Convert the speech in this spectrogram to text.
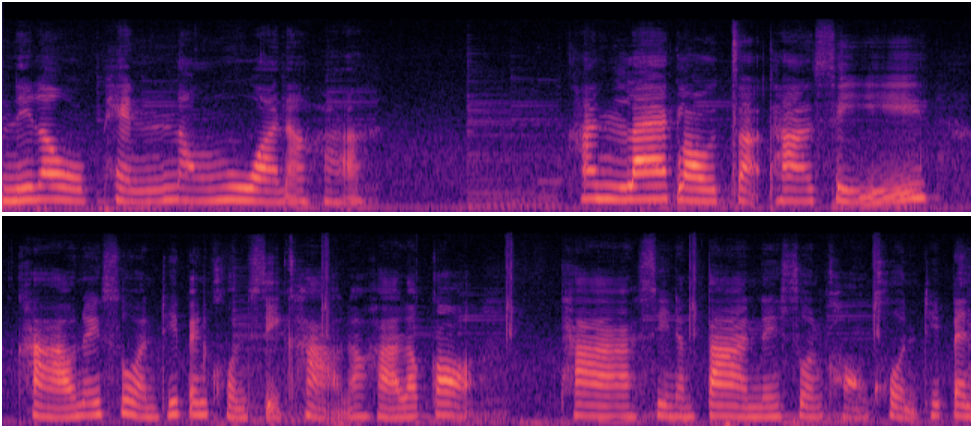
วันนี้เราเพ้นน้องวัวนะคะ ขั้นแรกเราจะทาสีขาวในส่วนที่เป็นขนสีขาวนะคะ แล้วก็ทาสีน้ำตาลในส่วนของขนที่เป็น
